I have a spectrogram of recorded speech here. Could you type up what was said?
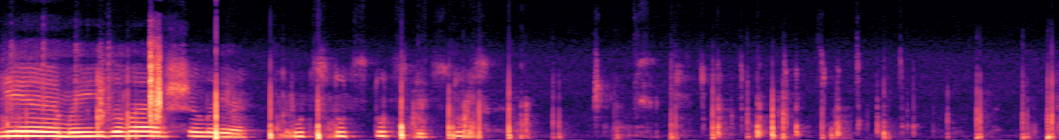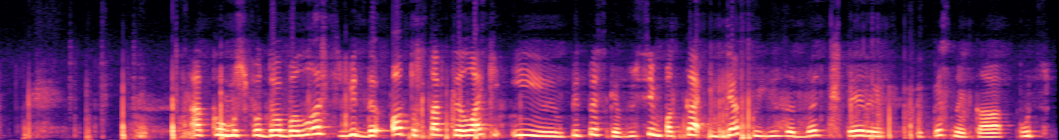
Є, ми її завершили. Тут, тут, тут, тут, тут. А кому сподобалось відео, то ставте лайки і підписки. Всім пока і дякую за 24 підписника. Пуц-пуц.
